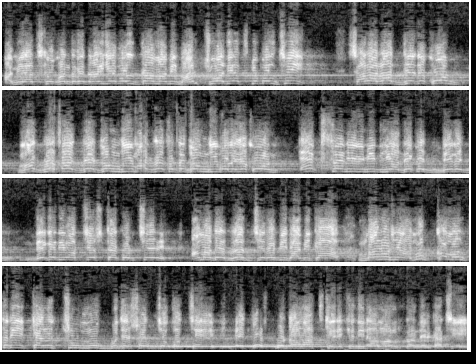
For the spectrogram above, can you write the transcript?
আমি আজকে ওখান থেকে দাঁড়িয়ে বলতাম, আমি ভার্চুয়ালি আজকে বলছি, সারা রাজ্যে যখন মাদ্রাসাতে জঙ্গি মাদ্রাসাতে জঙ্গি বলে যখন এক শ্রেণির মিডিয়া দেখে, দেখে- দেওয়ার চেষ্টা করছে, আমাদের রাজ্যের অভিভাবিকা, মাননীয় মুখ্যমন্ত্রী কেন চু মুখ বুঝে সহ্য করছে? এই প্রশ্নটাও আজকে রেখে দিলাম আপনাদের কাছে।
